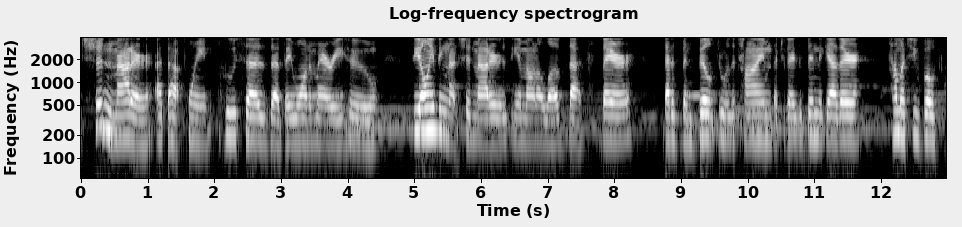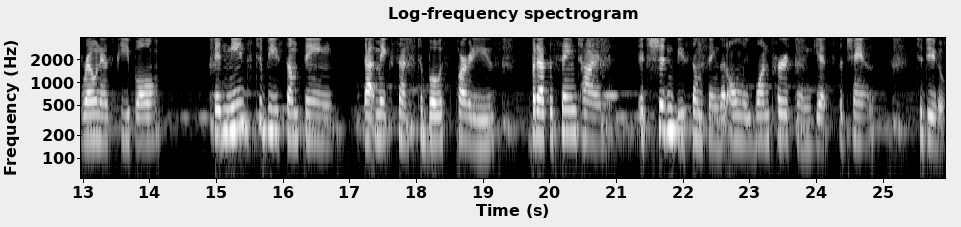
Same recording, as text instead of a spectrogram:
shouldn't matter at that point who says that they want to marry who. The only thing that should matter is the amount of love that's there, that has been built through the time that you guys have been together, how much you've both grown as people. It needs to be something that makes sense to both parties, but at the same time, it shouldn't be something that only one person gets the chance to do.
